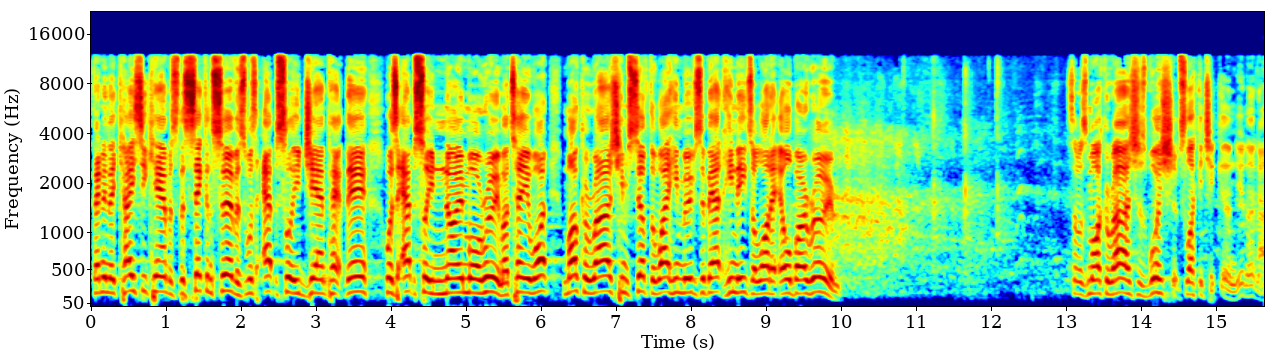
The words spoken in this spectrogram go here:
that in the Casey campus, the second service was absolutely jam packed. There was absolutely no more room. I tell you what, Michael Raj himself, the way he moves about, he needs a lot of elbow room. so Sometimes Michael Raj just worships like a chicken, you know. No.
